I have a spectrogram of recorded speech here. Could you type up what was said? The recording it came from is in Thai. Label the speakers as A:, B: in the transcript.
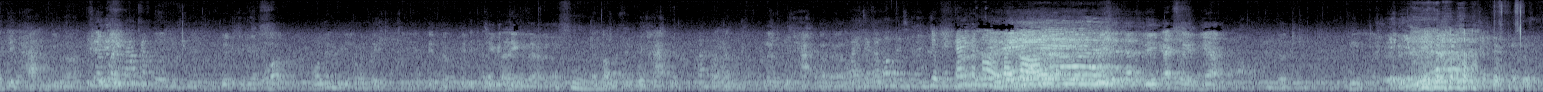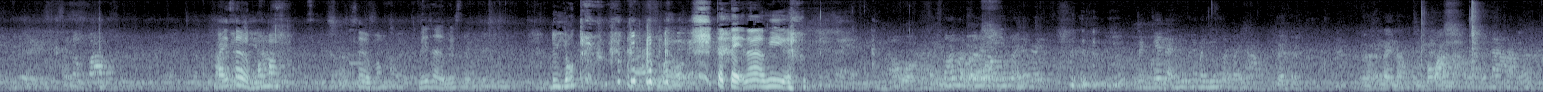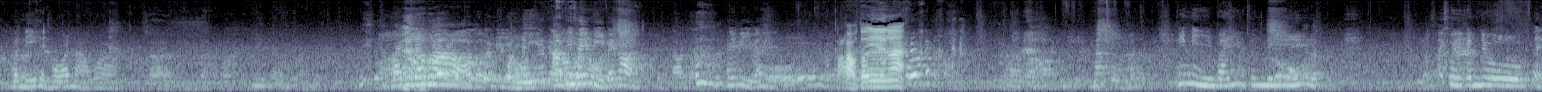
A: ะติดพระจริงๆนะเสี
B: ยงเหมือนาพการ์ตูนจริงๆนะ
A: จริงแต่ว่า
C: พอเล่นนี้แล้วมันติดติดแบบติดชีวิตจริงเลย
D: แ
A: ต่ก่อนไม่เคยพูดพระเลยตั้งแต่เริ่มพูดพระมาแล้วไว้ใจกับ
B: รอบเลยใช่ไหมอยู่ใกล้ๆกันหน่อยไปก่อน
C: รีแอคเลยอย่างเงี้ย
A: ไปเสริ
E: มบ้างบ้าง
A: เสร
E: ิมบ้างบ้าง
D: ไม่เสริมไม่เสริม
E: ดูยก
D: จะเตะหน้าพี่
A: เมื่อวานหนาว
B: วั
E: นนี้เห็นเพราะว่าหนาวกว่า
A: ใช่หนาวมากมีหมอน
E: ใบไม่ได้มาเหรอร
F: ถมันมีหมอนนี้อะพี่ให้หมีไป
E: ก่อน ให้หมีไป
F: กระเป๋าตัวเองอะ
E: พี่หมีไว้อยู่ตรงนี้
B: คุยกันอยู
E: ่ไหน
